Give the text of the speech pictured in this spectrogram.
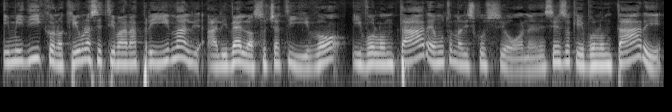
e mi dicono che una settimana prima, a livello associativo, i volontari hanno avuto una discussione, nel senso che i volontari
